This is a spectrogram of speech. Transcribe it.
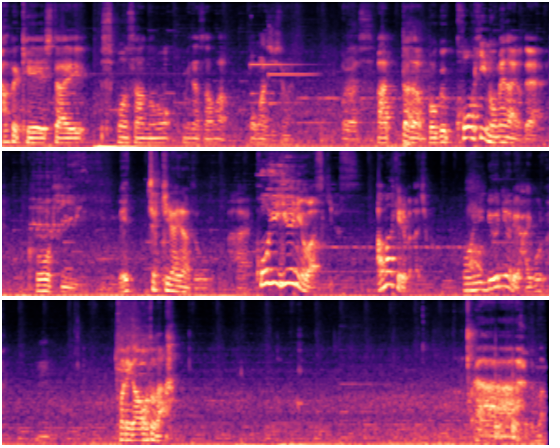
カフェ経営したいスポンサーの皆さんはお待ちしてますおります。あただ僕コーヒー飲めないのでコーヒー。めっちゃ嫌いなんですよ僕。はい。コーヒー牛乳は好きです。甘ければ大丈夫。コーヒー牛乳よりハイボール。うん。これが大人。あーうま。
